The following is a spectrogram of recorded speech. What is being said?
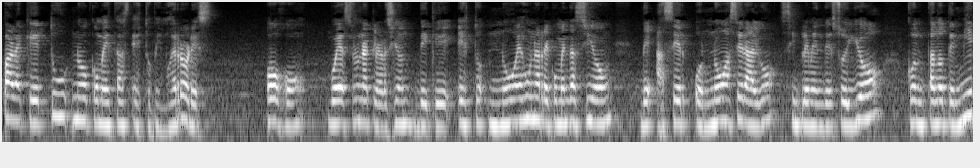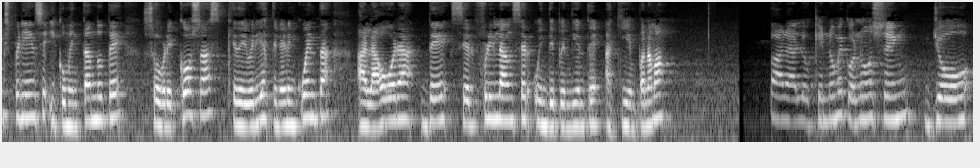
para que tú no cometas estos mismos errores. Ojo, voy a hacer una aclaración de que esto no es una recomendación de hacer o no hacer algo, simplemente soy yo contándote mi experiencia y comentándote sobre cosas que deberías tener en cuenta a la hora de ser freelancer o independiente aquí en Panamá. Para los que no me conocen, yo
